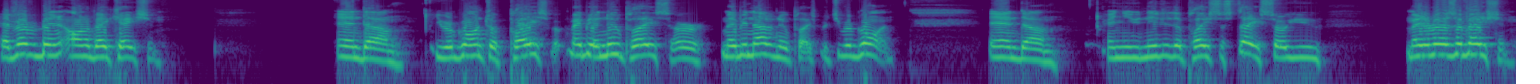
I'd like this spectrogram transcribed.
have ever been on a vacation and um, you were going to a place, maybe a new place or maybe not a new place, but you were going and um, and you needed a place to stay, so you made a reservation.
